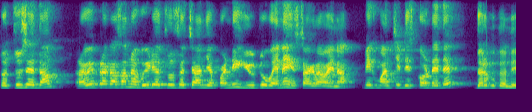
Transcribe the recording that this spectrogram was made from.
సో చూసేద్దాం. రవి ప్రకాశ్ అన్న వీడియో చూసొచ్చా అని చెప్పండి యూట్యూబ్ అయినా ఇన్స్టాగ్రామ్ అయినా మీకు మంచి డిస్కౌంట్ అయితే దొరుకుతుంది.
